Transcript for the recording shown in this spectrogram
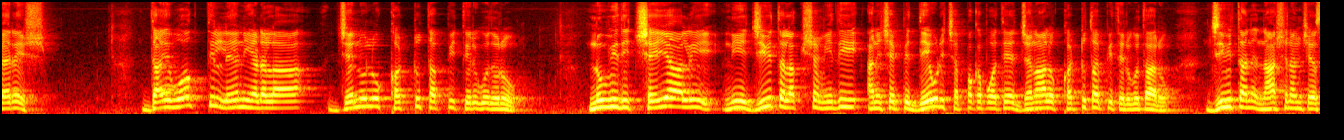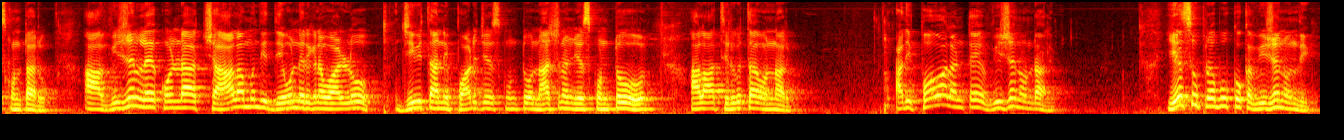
పెరిష్ దైవోక్తి లేని ఎడల జనులు కట్టు తప్పి తిరుగుదురు. నువ్వు ఇది చేయాలి నీ జీవిత లక్ష్యం ఇది అని చెప్పి దేవుడు చెప్పకపోతే జనాలు కట్టుతప్పి తిరుగుతారు జీవితాన్ని నాశనం చేసుకుంటారు. ఆ విజన్ లేకుండా చాలామంది దేవుణ్ణి ఎరిగిన వాళ్ళు జీవితాన్ని పాడు చేసుకుంటూ నాశనం చేసుకుంటూ అలా తిరుగుతూ ఉన్నారు. అది పోవాలంటే విజన్ ఉండాలి. యేసు ప్రభుకు ఒక విజన్ ఉంది.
